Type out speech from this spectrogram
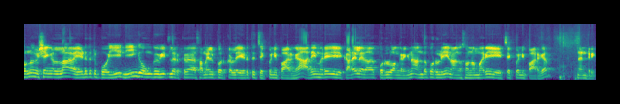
சொன்ன விஷயங்கள்லாம் எடுத்துட்டு போய் நீங்கள் உங்கள் வீட்டில் இருக்கிற சமையல் பொருட்களை எடுத்து செக் பண்ணி பாருங்க. அதே மாதிரி கடையில் ஏதாவது பொருள் வாங்குறீங்கன்னா அந்த பொருளையும் நாங்கள் சொன்ன மாதிரி செக் பண்ணி பாருங்க. நன்றி.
